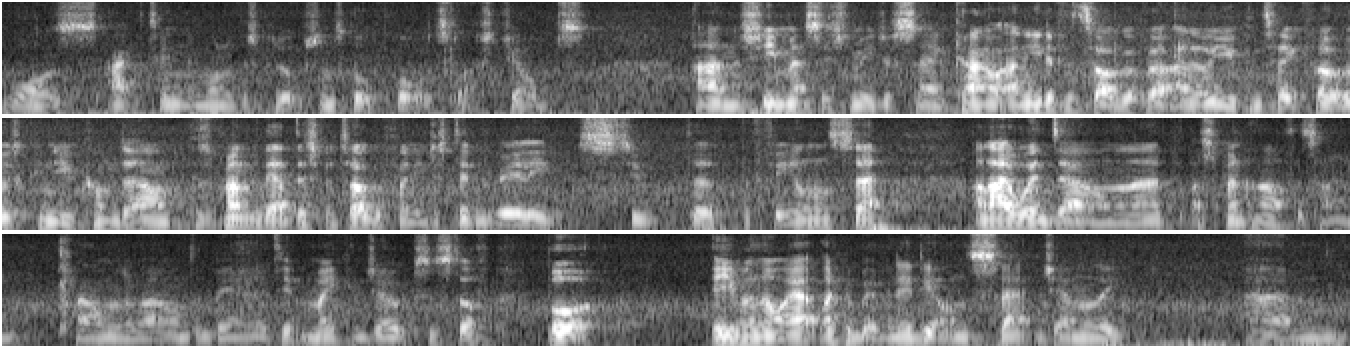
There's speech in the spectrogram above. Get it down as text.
was acting in one of his productions called Forward Slash Jobs, and she messaged me just saying, "Kyle, I need a photographer. I know you can take photos. Can you come down?" Because apparently they had this photographer and he just didn't really suit the, the feel on set. And I went down and I, I spent half the time clowning around and being an idiot and making jokes and stuff. But even though I act like a bit of an idiot on set, generally, um,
